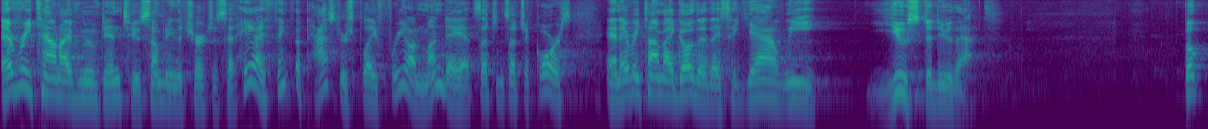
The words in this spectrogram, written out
Every town I've moved into, somebody in the church has said, Hey, I think the pastors play free on Monday at such and such a course. And every time I go there, they say, Yeah, we used to do that. But,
